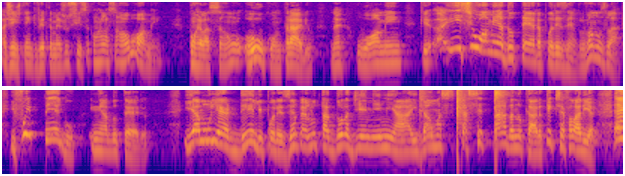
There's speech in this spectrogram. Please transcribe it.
a gente tem que ver também a justiça com relação ao homem, com relação ou o contrário, né? O homem que e se o homem adultera, por exemplo, vamos lá, e foi pego em adultério, e a mulher dele, por exemplo, é lutadora de MMA e dá uma cacetada no cara. O que, que você falaria? É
